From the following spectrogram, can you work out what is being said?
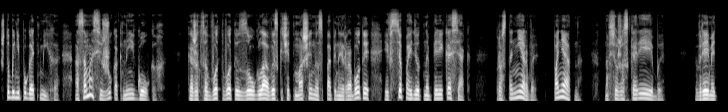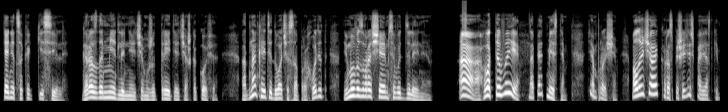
чтобы не пугать Миха, а сама сижу как на иголках. Кажется, вот-вот из-за угла выскочит машина с папиной работы, и все пойдет наперекосяк. Просто нервы, понятно. Но все же скорее бы. Время тянется, как кисель. Гораздо медленнее, чем уже третья чашка кофе. Однако эти два часа проходят, и мы возвращаемся в отделение. А, вот и вы. Опять вместе. Тем проще. Молодой человек, распишитесь в повестке.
